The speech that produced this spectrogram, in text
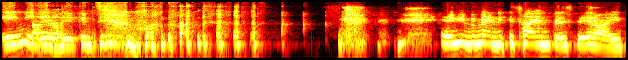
ايمي إيه. رأيك أنت في الموضوع ده؟ ايمي بما إنك scientist إيه رأيك؟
